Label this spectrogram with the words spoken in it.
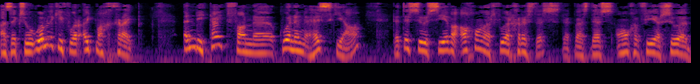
as ek so 'n oombliekie vooruit mag gryp. In die tyd van uh, koning Hiskia, dit is so 7800 voor Christus, dit was dus ongeveer so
